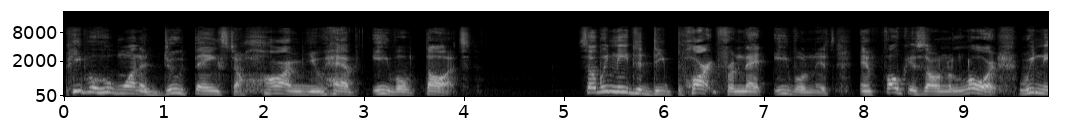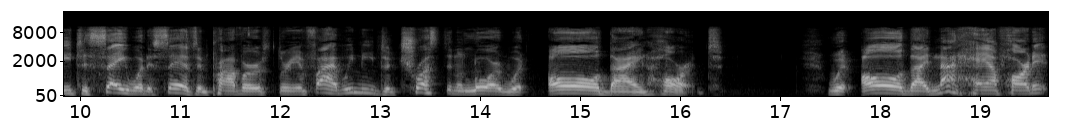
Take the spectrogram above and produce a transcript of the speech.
People who want to do things to harm you have evil thoughts. So we need to depart from that evilness and focus on the Lord. We need to say what it says in Proverbs 3 and 5. We need to trust in the Lord with all thine heart with all thy, not half hearted,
